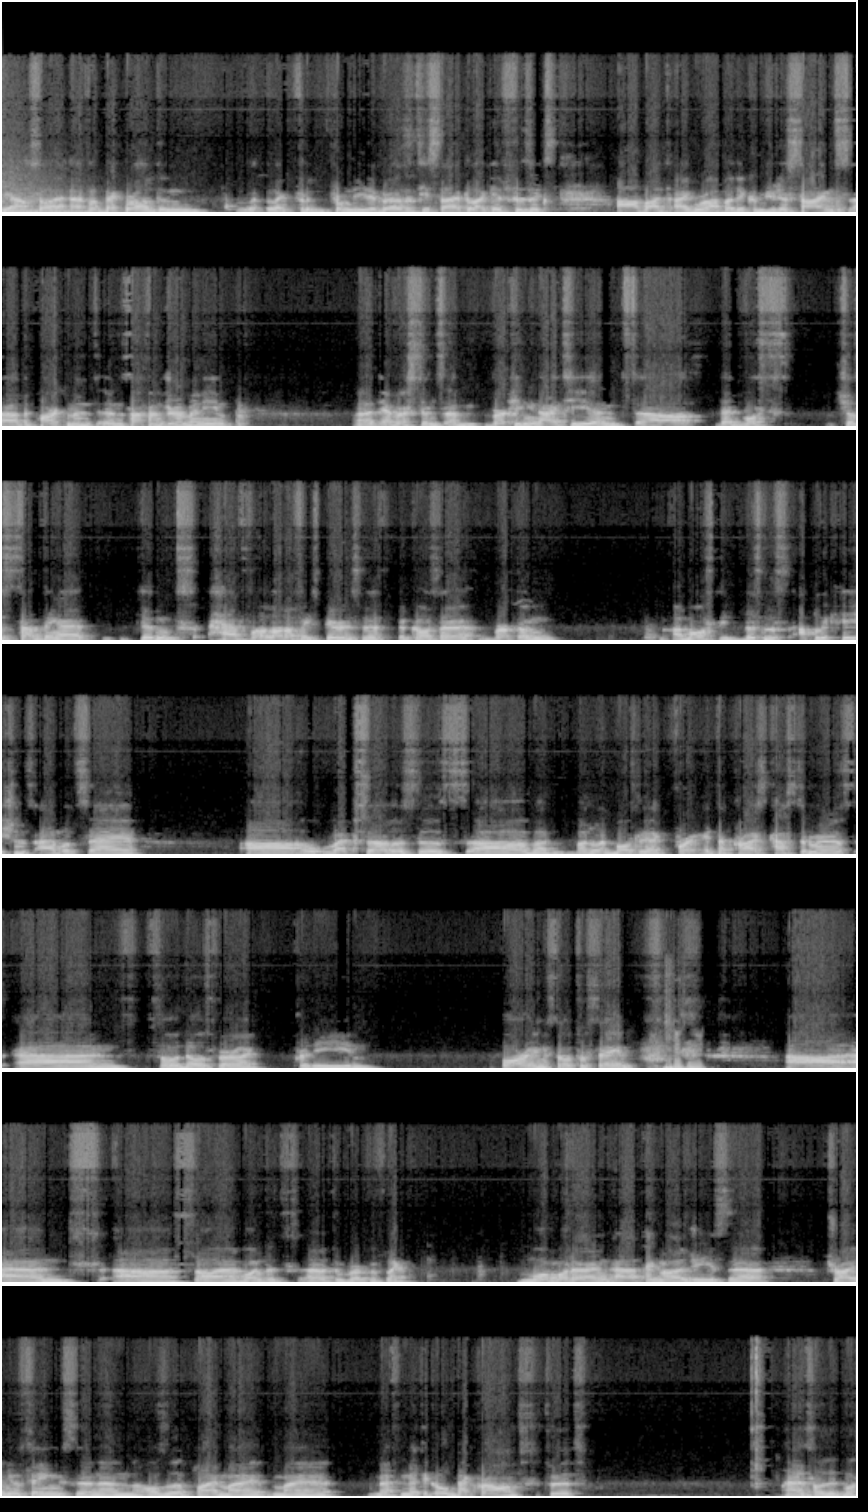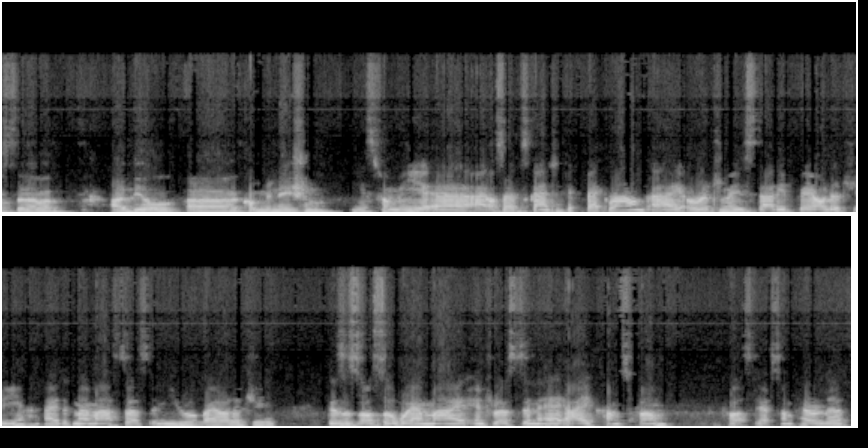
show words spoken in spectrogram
Yeah, so I have a background in like from, the university side, like in physics, uh, but I grew up at the computer science uh, department in southern Germany. Uh, ever since I'm working in IT, and uh, that was just something I didn't have a lot of experience with because I worked on uh, mostly business applications, I would say, uh, web services, but but mostly like for enterprise customers, and so those were like pretty boring, so to say. uh, and uh, so I wanted uh, to work with like more modern uh, technologies, uh, try new things, and then also apply my my mathematical background to it. And so that was the ideal uh, combination. Yes, for me, uh, I also have a scientific background. I originally studied biology. I did my master's in neurobiology. This is also where my interest in AI comes from, because there are some parallels.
